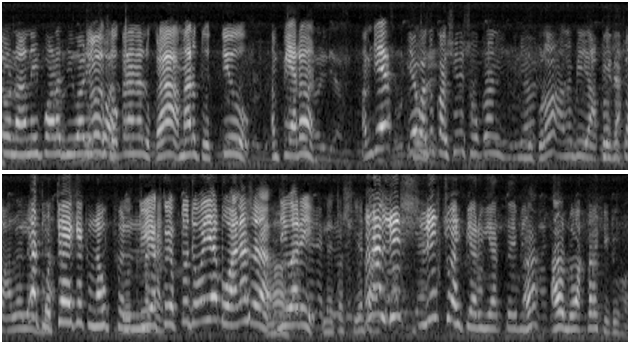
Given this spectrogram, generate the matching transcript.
તો ના નહીં પાડે દિવાળી. છોકરાના લુકડા અમારું તો આમ પેરણ સમજે? એ બધું કશું ને છોકરા નીકળો અને બી આપણે ચાલે લે. તો તે એક એક નવ તું એક એક તો જોઈએ બોના છે દિવાળી. ને તો શેઠ અને લીસ લીસ ચોઈ પહેર્યું યાર તો બી. આ ડોક્ટરે કીધું હો.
